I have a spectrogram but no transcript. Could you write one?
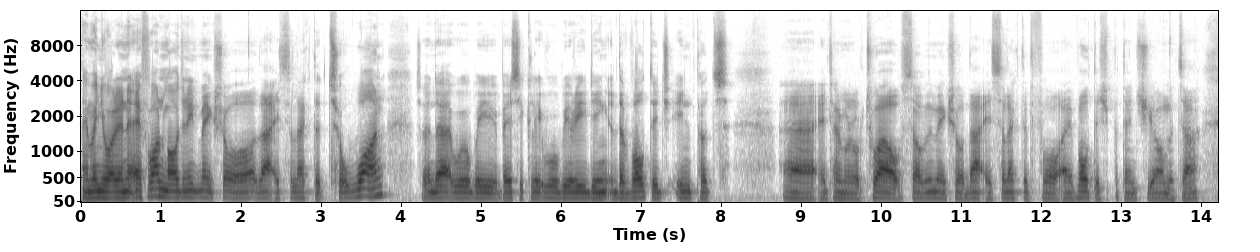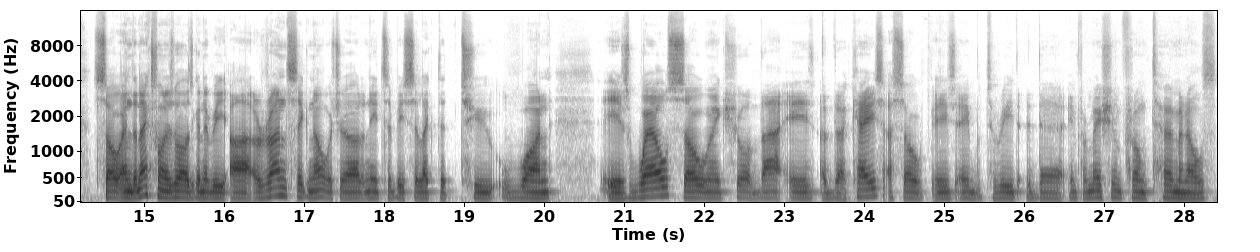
and when you are in F1 mode you need to make sure that it's selected to 1 so that will be basically we'll be reading the voltage inputs uh, in terminal 12 so we make sure that is selected for a voltage potentiometer. So and the next one as well is going to be a run signal which uh, needs to be selected to 1 as well. So make sure that is the case. So is able to read the information from terminals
